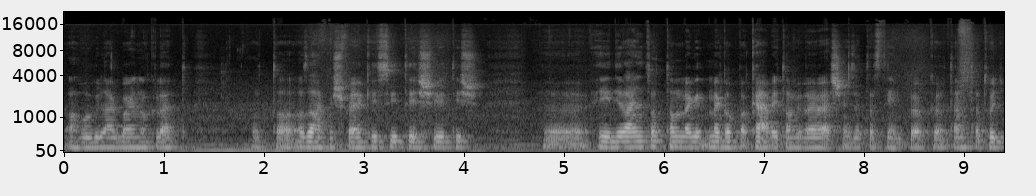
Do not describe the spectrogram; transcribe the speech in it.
uh, ahol világbajnok lett. Ott a- az Ákos felkészítését is én irányítottam, meg, meg a kávét, amivel versenyzett, ezt én pörköltem. Tehát, hogy,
